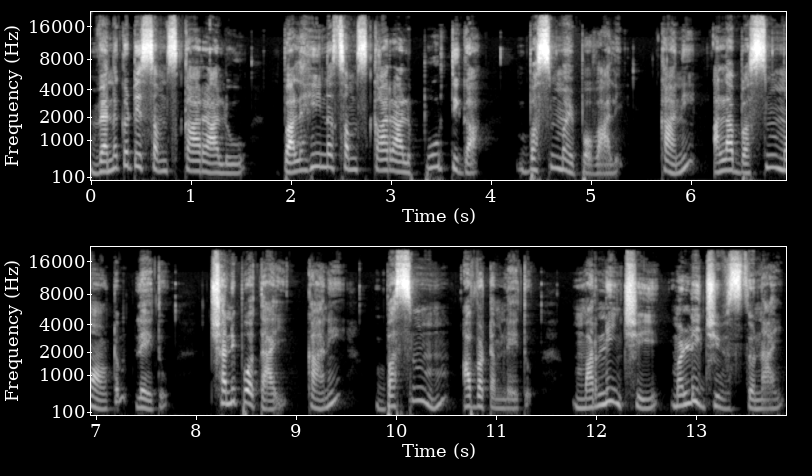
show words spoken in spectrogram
వెనకటి సంస్కారాలు బలహీన సంస్కారాలు పూర్తిగా భస్మం అయిపోవాలి కానీ అలా భస్మం అవటం లేదు. చనిపోతాయి. కానీ భస్మం అవ్వటం లేదు. మరణించి మళ్ళీ జీవిస్తున్నాయి.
